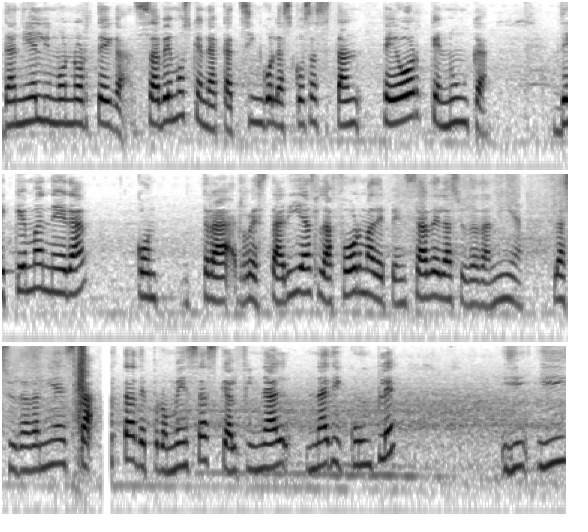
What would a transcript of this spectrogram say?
Daniel Limón Ortega, sabemos que en Acatzingo las cosas están peor que nunca. ¿De qué manera contrarrestarías la forma de pensar de la ciudadanía? La ciudadanía está harta de promesas que al final nadie cumple y, y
